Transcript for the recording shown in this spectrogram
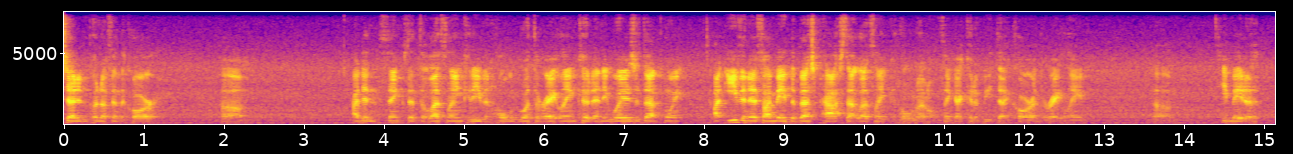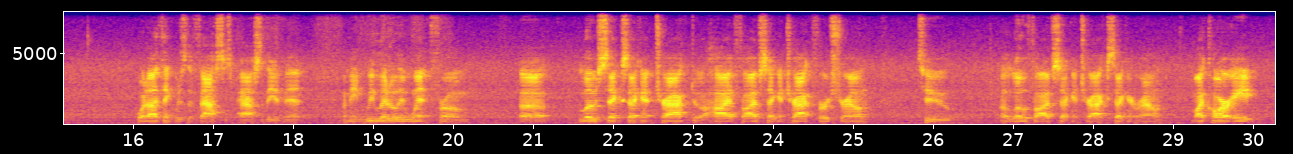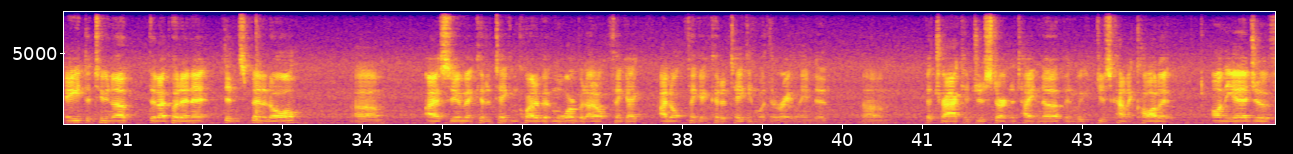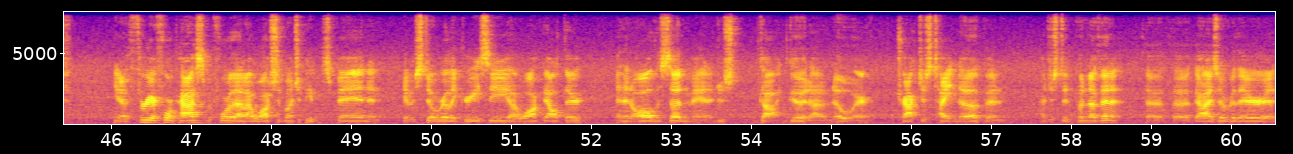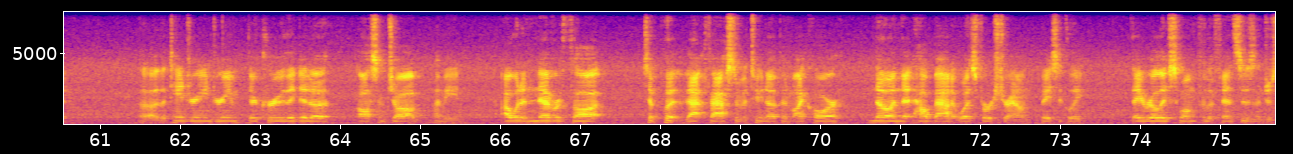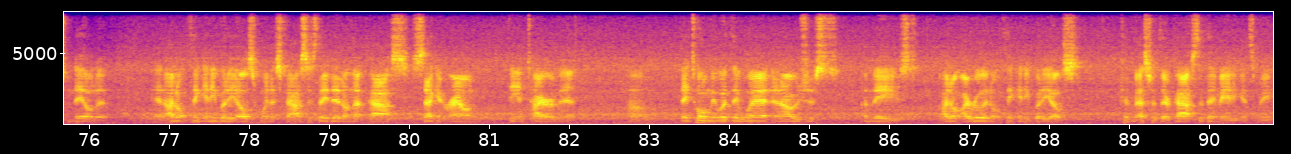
Obviously I didn't put enough in the car. Um, I didn't think that the left lane could even hold what the right lane could, anyways. At that point, I, even if I made the best pass that left lane could hold, I don't think I could have beat that car in the right lane. Um, he made a what I think was the fastest pass of the event. I mean, we literally went from a low six second track to a high five second track first round to a low five second track second round. My car ate ate the tune up that I put in it, didn't spin at all. Um, I assume it could have taken quite a bit more, but I don't think I I don't think it could have taken what the right lane did. Um, the track had just starting to tighten up, and we just kind of caught it on the edge of, you know, three or four passes before that. I watched a bunch of people spin, and it was still really greasy. I walked out there, and then all of a sudden, man, it just got good out of nowhere. Track just tightened up, and I just didn't put enough in it. The, the guys over there at uh, the Tangerine Dream, their crew, they did a awesome job. I mean, I would have never thought to put that fast of a tune-up in my car, knowing that how bad it was first round. Basically, they really swung for the fences and just nailed it. And I don't think anybody else went as fast as they did on that pass second round the entire event. Um, they told me what they went, and I was just amazed. I don't. I really don't think anybody else could mess with their pass that they made against me.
